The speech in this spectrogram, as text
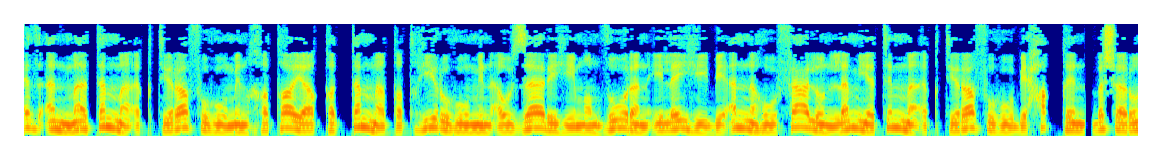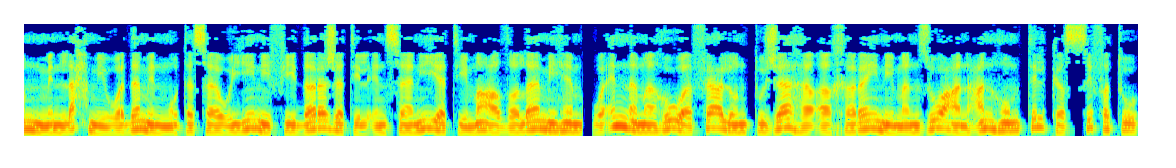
إذ أن ما تم اقترافه من خطايا قد تم تطهيره من أوزاره منظورا إليه بأنه فعل لم يتم اقترافه اعترافه بحق بشر من لحم ودم متساويين في درجة الإنسانية مع ظلامهم، وإنما هو فعل تجاه آخرين منزوعا عنهم تلك الصفة،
